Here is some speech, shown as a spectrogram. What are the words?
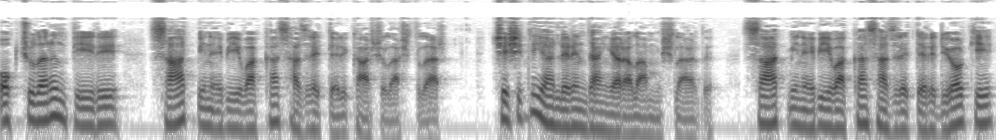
okçuların piri Sa'd bin Ebi Vakkas Hazretleri karşılaştılar. Çeşitli yerlerinden yaralanmışlardı. Sa'd bin Ebi Vakkas Hazretleri diyor ki,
